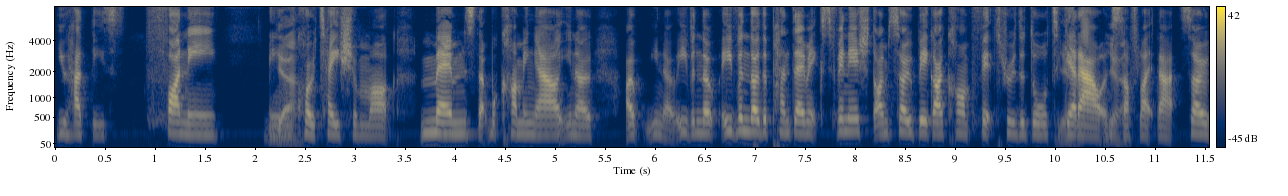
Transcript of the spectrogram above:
you had these funny in Yeah. quotation mark memes that were coming out you know i you know even though even though the pandemic's finished i'm so big i can't fit through the door to get out and yeah. stuff like that so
